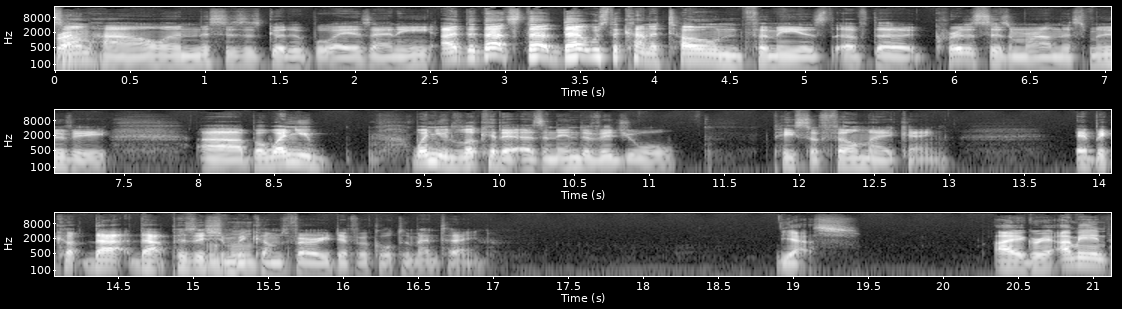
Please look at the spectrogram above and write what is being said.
Right. somehow, and this is as good a way as any. I, that's that. That was the kind of tone for me as of the criticism around this movie. Uh, but when you when you look at it as an individual piece of filmmaking, it beco- that that position Mhm. becomes very difficult to maintain. Yes. I agree. I mean,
